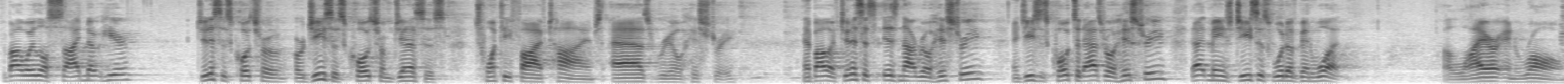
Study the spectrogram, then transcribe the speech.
And by the way, a little side note here. Genesis quotes from, or Jesus quotes from Genesis 25 times as real history. And by the way, if Genesis is not real history, and Jesus quotes it as real history, that means Jesus would have been what? A liar and wrong.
